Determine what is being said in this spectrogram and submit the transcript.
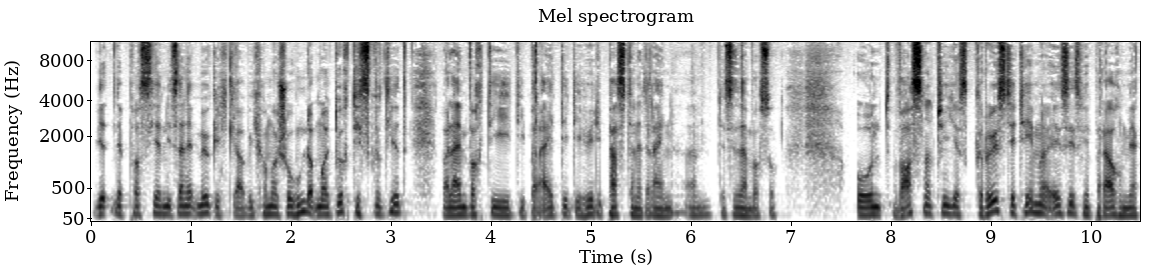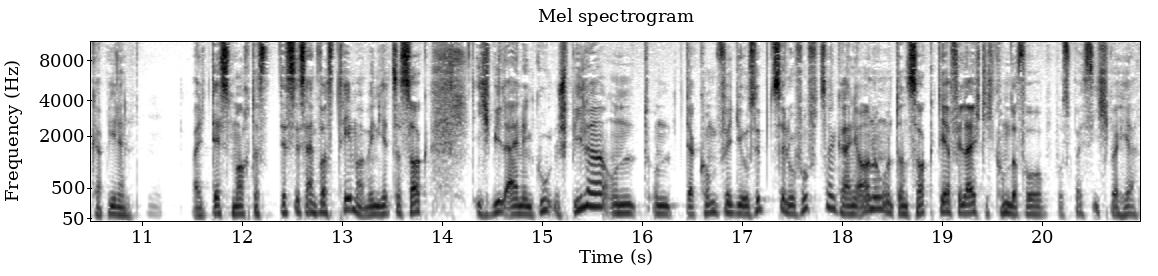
Wird nicht passieren, ist ja nicht möglich, glaube ich. Haben wir schon hundertmal durchdiskutiert, weil einfach die, die Breite, die Höhe, die passt da nicht rein. Ähm, das ist einfach so. Und was natürlich das größte Thema ist, ist, wir brauchen mehr Kabinen. Weil das macht das, das ist einfach das Thema. Wenn ich jetzt sage, ich will einen guten Spieler und, und der kommt für die U17, U15, keine Ahnung, und dann sagt der vielleicht, ich komme davon, was weiß ich woher,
